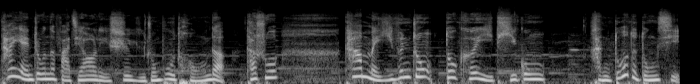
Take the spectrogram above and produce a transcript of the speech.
他眼中的法奇奥里是与众不同的。他说，他每一分钟都可以提供很多的东西，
